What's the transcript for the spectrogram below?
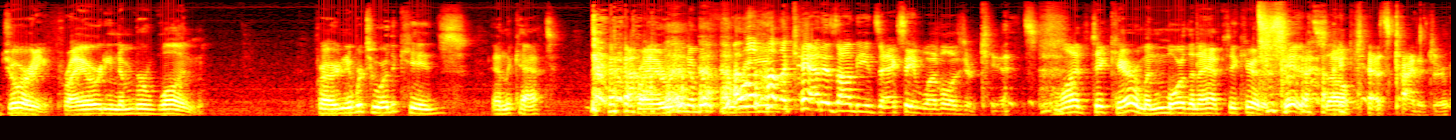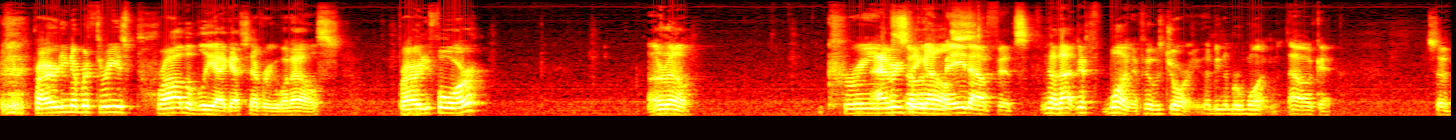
Jory, priority number one. Priority number two are the kids and the cat. Priority number three. I love how the cat is on the exact same level as your kids. Well, I have to take care of them more than I have to take care of the kids. So that's kind of true. priority number three is probably, I guess, everyone else. Priority four. I don't know. Cream Everything soda else. maid outfits. No, that just one. If it was Jory, that'd be number one. Oh, okay. So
